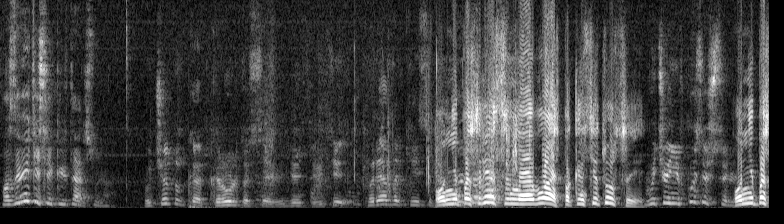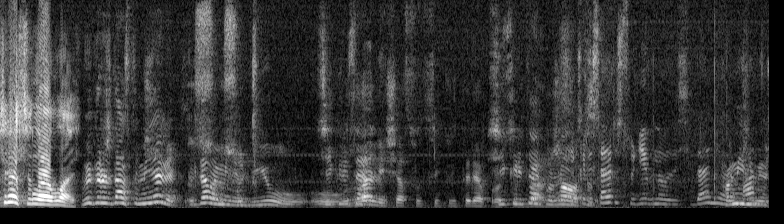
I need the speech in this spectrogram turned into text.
Позовите секретарь сюда. Вы что тут как король-то себя ведете? Ведь порядок есть. Он непосредственная власть по Конституции. Вы что, не в курсе, что ли? Он непосредственная власть. Вы гражданство меняли? Когда вы меняли? Судью Секретарь. узнали, сейчас вот секретаря просто Секретарь, данные. пожалуйста. Секретарь судебного заседания Роман-?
